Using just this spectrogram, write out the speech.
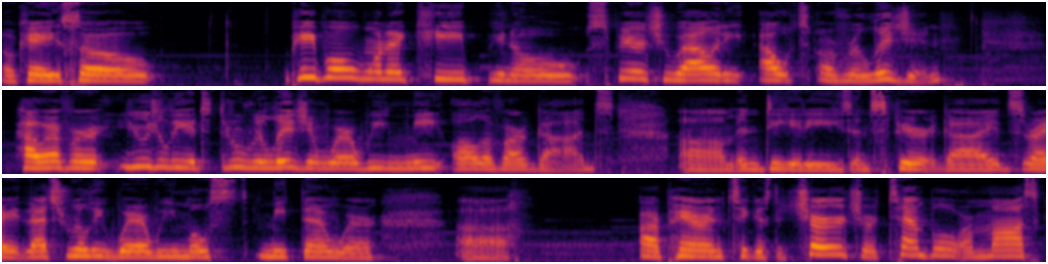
Okay, so people want to keep, you know, spirituality out of religion However, usually it's through religion where we meet all of our gods um, and deities and spirit guides, right? That's really where we most meet them, where uh, our parents take us to church or temple or mosque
